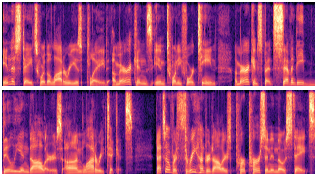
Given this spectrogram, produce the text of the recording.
In the states where the lottery is played, Americans in 2014, Americans spent $70 billion on lottery tickets. That's over $300 per person in those states.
